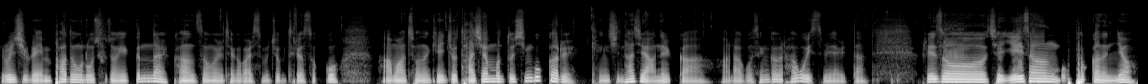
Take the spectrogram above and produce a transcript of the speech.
이런 식으로 M 파동으로 조정이 끝날 가능성을 제가 말씀을 좀 드렸었고 아마 저는 개인적으로 다시 한번 또 신고가를 갱신하지 않을까라고 생각을 하고 있습니다. 일단 그래서 제 예상 목표가는요.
